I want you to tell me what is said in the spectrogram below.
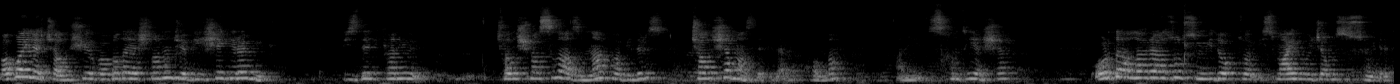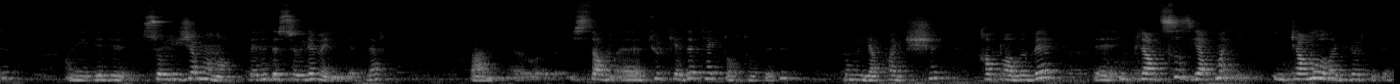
Babayla çalışıyor, baba da yaşlanınca bir işe giremiyor. Biz dedik hani çalışması lazım, ne yapabiliriz? Çalışamaz dediler bu konuda. Hani sıkıntı yaşar. Orada Allah razı olsun bir doktor İsmail hocamızı söyledi. Hani dedi söyleyeceğim ama beni de söylemeyin dediler. Ben e, İslam e, Türkiye'de tek doktor dedi. Bunu yapan kişi kapalı ve e, implantsız yapma imkanı olabilir dedi.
